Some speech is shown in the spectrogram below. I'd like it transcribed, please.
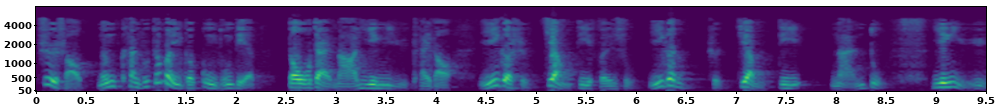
至少能看出这么一个共同点。都在拿英语开刀，一个是降低分数，一个呢是降低难度。英语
